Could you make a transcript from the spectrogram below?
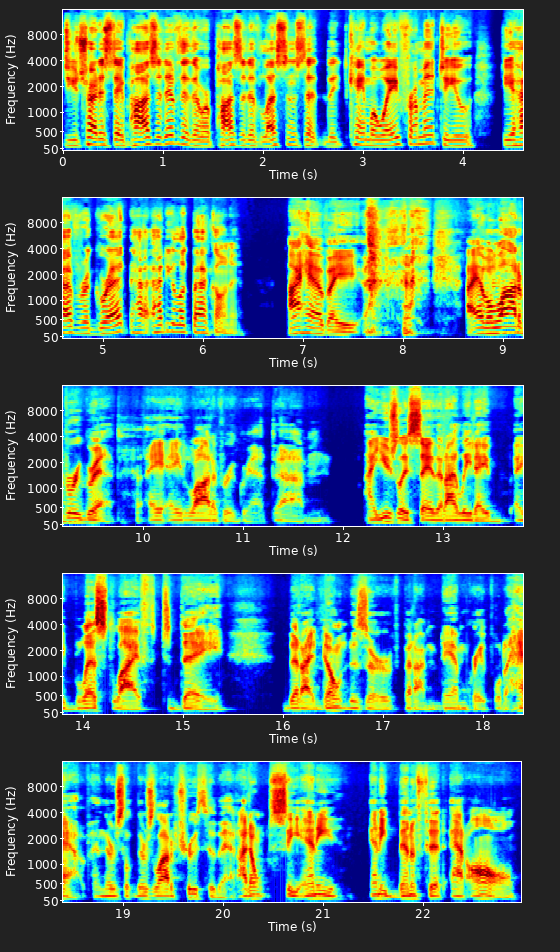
do you try to stay positive that there were positive lessons that, that came away from it? Do you do you have regret? How, how do you look back on it? I have a I have a lot of regret, a, a lot of regret. Um, I usually say that I lead a, a blessed life today that I don't deserve, but I'm damn grateful to have. And there's there's a lot of truth to that. I don't see any any benefit at all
